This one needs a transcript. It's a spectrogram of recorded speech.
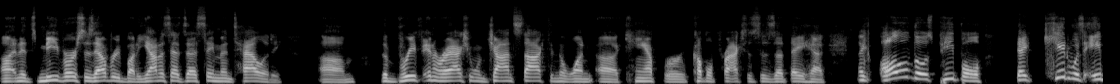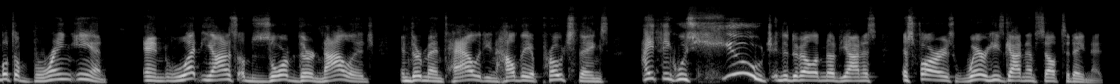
Uh, and it's me versus everybody. Giannis has that same mentality. Um, the brief interaction with John Stockton, the one uh, camp or a couple practices that they had, like all of those people that Kidd was able to bring in and let Giannis absorb their knowledge and their mentality and how they approach things. I think was huge in the development of Giannis as far as where he's gotten himself today, Nate.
